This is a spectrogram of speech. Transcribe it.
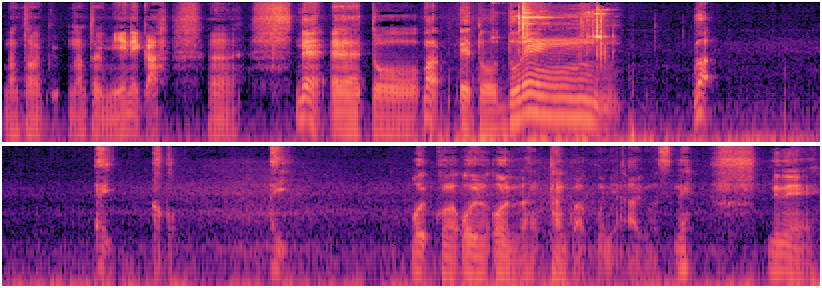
なんとなく、なんとなく見えねえか？うん。で、えーっと、まあ、えーっと、ドレーンは、はい、ここ。はい。おこのオイルオイルのタンクはここにありますね。でね、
